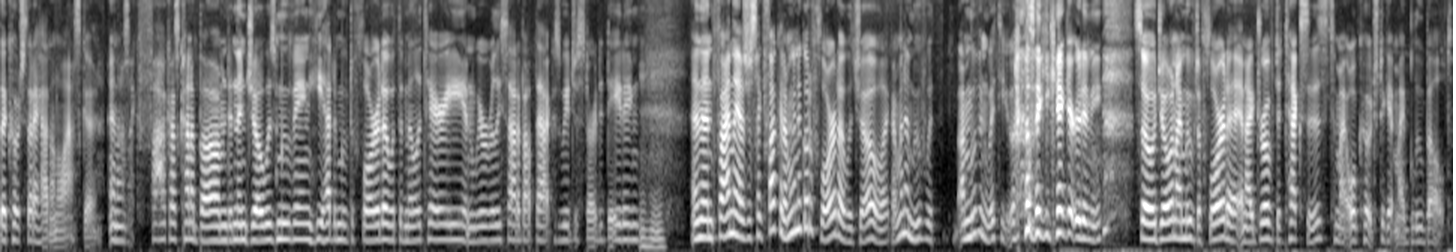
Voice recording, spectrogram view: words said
the coach that I had in Alaska, and I was like, "Fuck!" I was kind of bummed. And then Joe was moving; he had to move to Florida with the military, and we were really sad about that because we had just started dating. Mm-hmm. And then finally, I was just like, "Fuck it, I'm gonna go to Florida with Joe. Like, I'm gonna move with, I'm moving with you." I was like, "You can't get rid of me." So Joe and I moved to Florida, and I drove to Texas to my old coach to get my blue belt,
